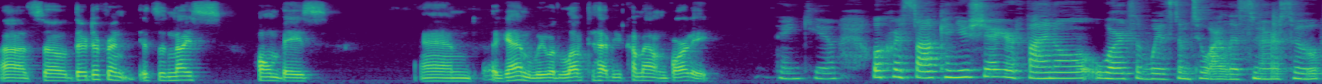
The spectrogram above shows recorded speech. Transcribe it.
Uh, so they're different. It's a nice home base, and again, we would love to have you come out and party. Thank you. Well, Christophe, can you share your final words of wisdom to our listeners who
